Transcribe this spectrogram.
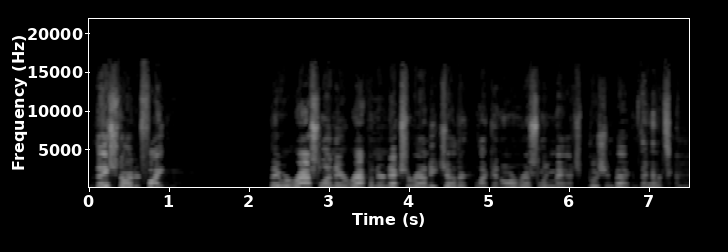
they started fighting. They were wrestling. They were wrapping their necks around each other like an arm wrestling match, pushing back and forth, That's cool.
